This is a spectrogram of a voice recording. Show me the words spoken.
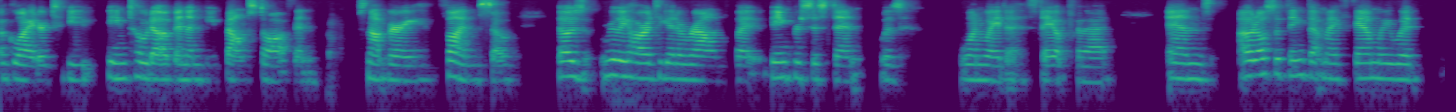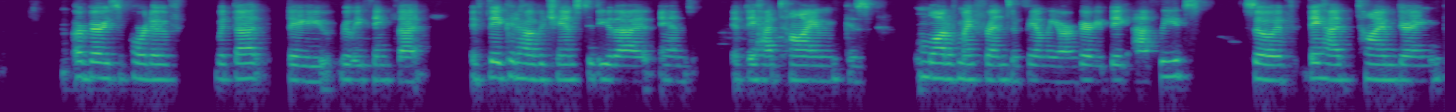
a glider to be being towed up and then be bounced off. And it's not very fun. So that was really hard to get around. But being persistent was one way to stay up for that. And I would also think that my family would are very supportive with that. They really think that if they could have a chance to do that and if they had time because a lot of my friends and family are very big athletes so if they had time during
